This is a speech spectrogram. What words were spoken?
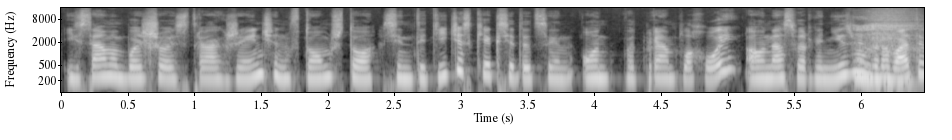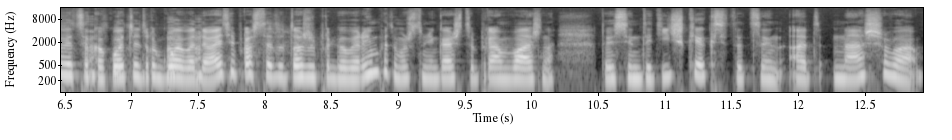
И самый большой страх женщин в том, что синтетический окситоцин, он вот прям плохой, а у нас в организме вырабатывается какой-то другой. Вот давайте просто это тоже проговорим, потому что мне кажется, прям важно. То есть синтетический окситоцин от нашего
